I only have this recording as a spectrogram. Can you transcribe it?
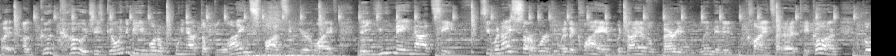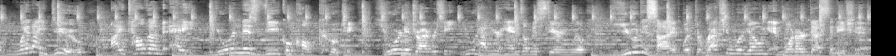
But a good coach is going to be able to point out the blind spots in your life that you may not see. See, when I start working with a client, which I have a very limited clients that I take on, but when I do, I tell them, hey, you're in this vehicle called coaching. You're in a driver's seat, you have your hands on the steering wheel, you decide what direction we're going and what our destination is.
